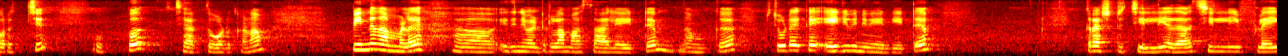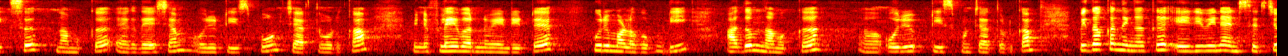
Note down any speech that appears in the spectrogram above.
കുറച്ച് ഉപ്പ് ചേർത്ത് കൊടുക്കണം. പിന്നെ നമ്മൾ ഇതിന് വേണ്ടിയിട്ടുള്ള മസാലയായിട്ട് നമുക്ക് ചൂടൊക്കെ എരിവിന് വേണ്ടിയിട്ട് ക്രഷ്ഡ് ചില്ലി അതായത് ചില്ലി ഫ്ലേക്സ് നമുക്ക് ഏകദേശം ഒരു ടീസ്പൂൺ ചേർത്ത് കൊടുക്കാം. പിന്നെ ഫ്ലേവറിന് വേണ്ടിയിട്ട് കുരുമുളക് പൊടി അതും നമുക്ക് ഒരു ടീസ്പൂൺ ചേർത്ത് കൊടുക്കാം. അപ്പോൾ ഇതൊക്കെ നിങ്ങൾക്ക് എരിവിനനുസരിച്ച്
